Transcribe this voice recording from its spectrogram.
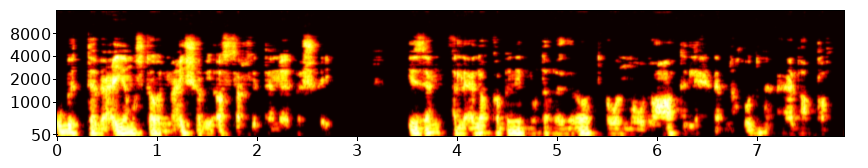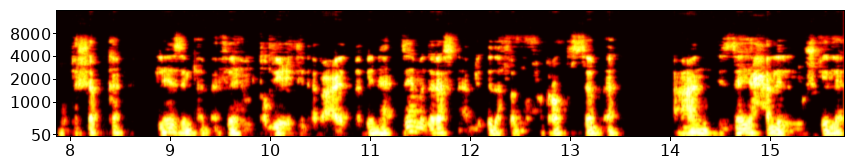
وبالتبعية مستوى المعيشة بيأثر في التنمية البشرية. إذا العلاقة بين المتغيرات أو الموضوعات اللي إحنا بناخدها علاقة متشابكة لازم أبقى فاهم طبيعة الأبعاد ما بينها زي ما درسنا قبل كده في المحاضرات السابقة عن إزاي أحلل المشكلة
